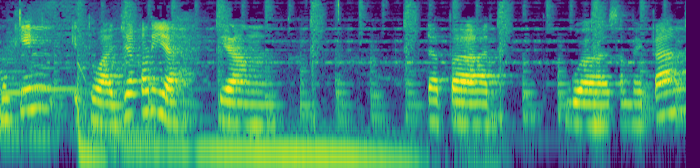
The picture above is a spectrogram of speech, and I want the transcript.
mungkin itu aja kali ya yang dapat gue sampaikan.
